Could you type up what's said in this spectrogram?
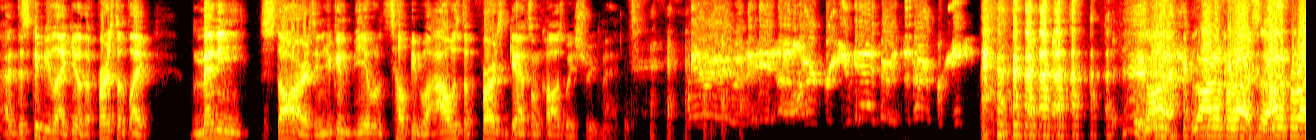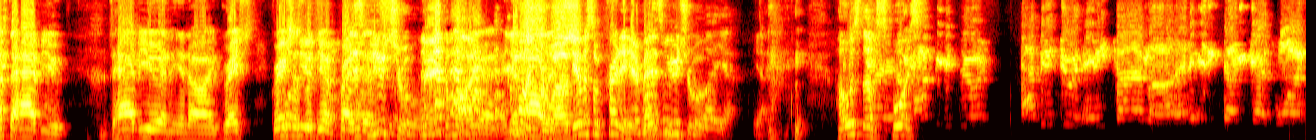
uh, this could be like you know the first of like many stars, and you can be able to tell people I was the first guest on Causeway Street, man. Wait, wait, wait. An honor for you guys, or is it an honor for me? It's an honor, it's an honor for us. It's an honor for us to have you, to have you, and you know, and gracious, gracious Well, with your mutual. it's presence. mutual, man. Come on, Yeah, and come on, knowledge. Joel. Give us some credit here, man. It's mutual. Well, yeah, yeah. Host of I'm sports. happy to do it. Happy to do it anytime, uh, anytime you guys want.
